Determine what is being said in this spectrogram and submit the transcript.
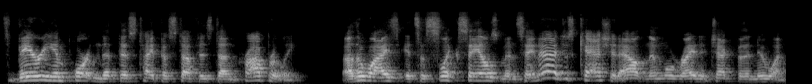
It's very important that this type of stuff is done properly. Otherwise, it's a slick salesman saying, ah, just cash it out and then we'll write a check for the new one.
